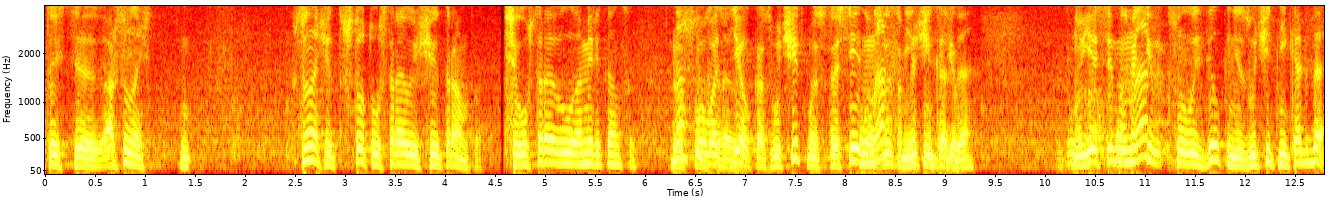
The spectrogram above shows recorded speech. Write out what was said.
То есть, э, а что значит? Что значит что-то устраивающее Трампа? Все устраивало американцев. Но Нас не слово устраивало. «сделка» звучит, мы с Россией У должны нас нет заключить никогда. сделку. Но если мы У хотим... нас слово «сделка» не звучит никогда.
